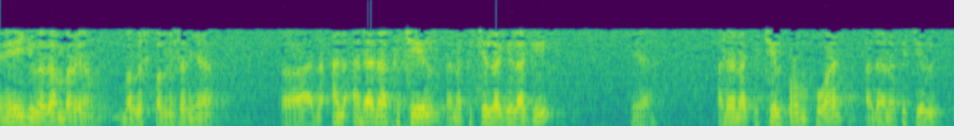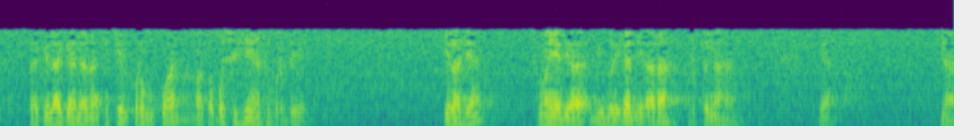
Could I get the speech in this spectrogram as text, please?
ini juga gambar yang bagus kalau misalnya uh, ada anak kecil, anak kecil laki-laki, ya, ada anak kecil perempuan, ada anak kecil laki-laki ada anak kecil perempuan, maka posisinya seperti itu. Jelas ya? Semuanya dia diberikan di arah pertengahan. Ya. Nah,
